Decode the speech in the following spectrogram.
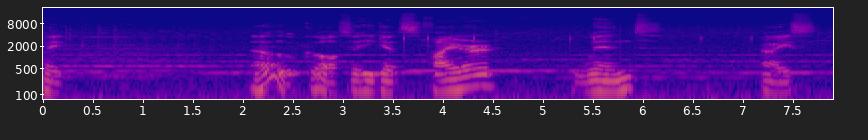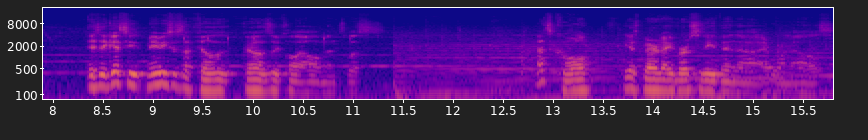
Wait. Oh, cool. So he gets fire, wind, ice. Is I guess he, maybe he's just a physical elementalist. That's cool. He has better diversity than uh, everyone else.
